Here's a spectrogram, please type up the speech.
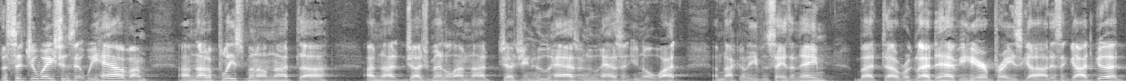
the situations that we have. I'm, I'm not a policeman. I'm not, uh, I'm not judgmental. I'm not judging who has and who hasn't. You know what? I'm not going to even say the name, but uh, we're glad to have you here. Praise God. Isn't God good?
